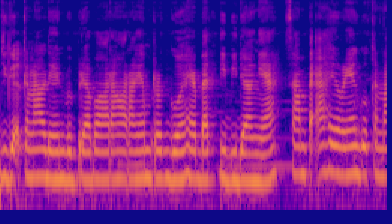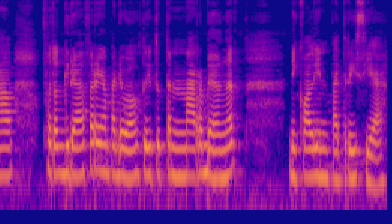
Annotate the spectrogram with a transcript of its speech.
juga kenal dengan beberapa orang-orang yang menurut gue hebat di bidangnya. Sampai akhirnya gue kenal fotografer yang pada waktu itu tenar banget Nicolin Patricia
